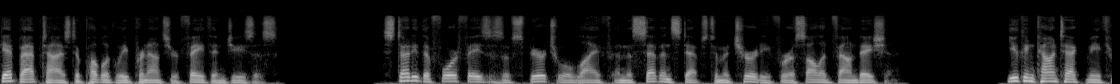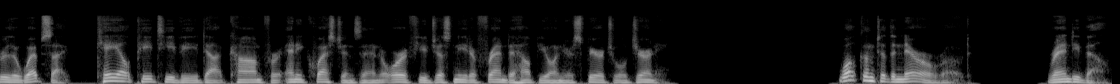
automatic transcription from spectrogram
Get baptized to publicly pronounce your faith in Jesus. Study the four phases of spiritual life and the seven steps to maturity for a solid foundation. You can contact me through the website klptv.com for any questions and or if you just need a friend to help you on your spiritual journey. Welcome to the narrow road. Randy Bell.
